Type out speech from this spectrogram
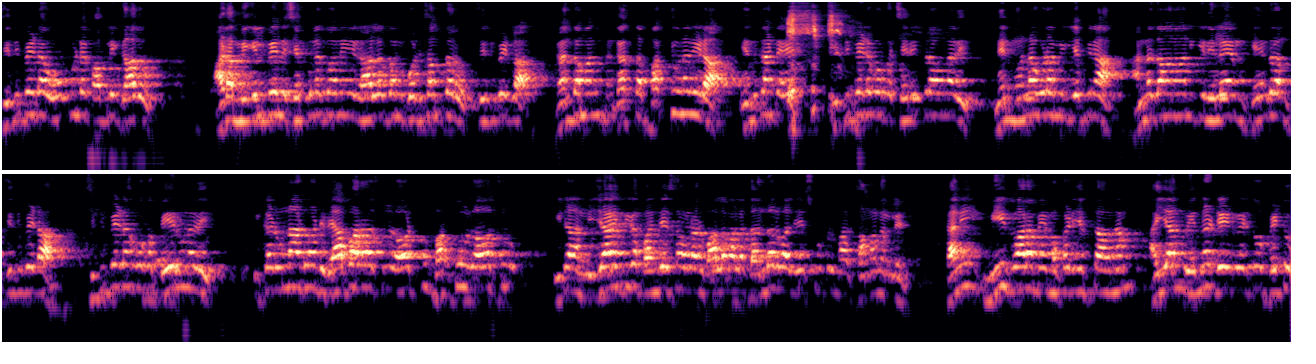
సిద్దిపేట ఊపుకుంటే పబ్లిక్ కాదు. ఆడ మిగిలిపోయిన చెప్పులతోని రాళ్ళతో కొట్టి చంపుతారు సిద్దిపేటలో గంత మంది గంత భక్తి ఉన్నది ఈడ. ఎందుకంటే సిద్దిపేటకు ఒక చరిత్ర ఉన్నది. నేను మొన్న కూడా మీకు చెప్పిన అన్నదానానికి నిలయం కేంద్రం సిద్దిపేట. సిద్దిపేటకు ఒక పేరు ఉన్నది. ఇక్కడ ఉన్నటువంటి వ్యాపారస్తులు కావచ్చు భక్తులు కావచ్చు ఇట నిజాయితీగా పనిచేస్తూ ఉన్నారు. వాళ్ళ వాళ్ళ దందాలు వాళ్ళు చేసుకుంటారు మాకు సంబంధం లేదు. కానీ మీ ద్వారా మేము ఒకటి చెప్తా ఉన్నాం. అయ్యా నువ్వు ఎన్నో డేట్ పెడతావు పెట్టు.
